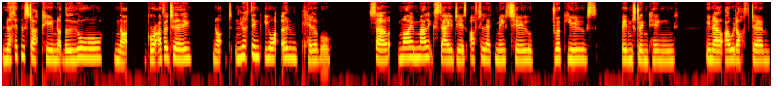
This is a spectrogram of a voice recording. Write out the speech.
Nothing can stop you, not the law, not gravity, not nothing. You are unkillable. So my manic stages often led me to drug use, binge drinking. You know, I would often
